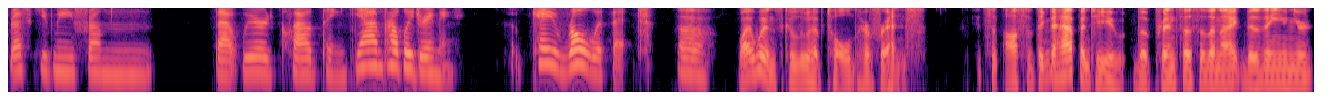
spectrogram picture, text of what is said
rescued me from that weird cloud thing. Yeah, I'm probably dreaming. Okay, roll with it. Uh, why wouldn't Scootaloo have told her friends? It's an awesome thing to happen to you. The princess of the night visiting you in your...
